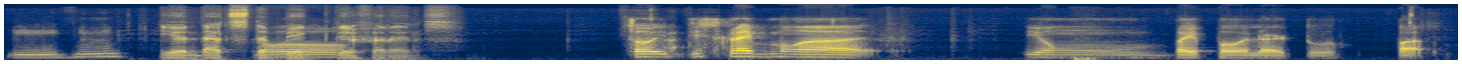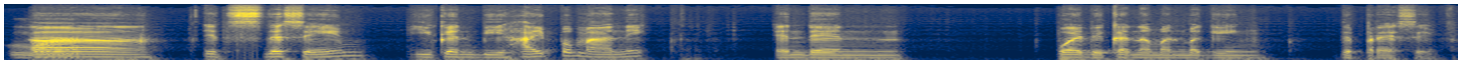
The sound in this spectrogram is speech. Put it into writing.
Mhm. Yun, that's the big difference. So, describe mo nga yung bipolar 2. Pa, more. Uh, it's the same. You can be hypomanic and then pwede ka naman maging depressive.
